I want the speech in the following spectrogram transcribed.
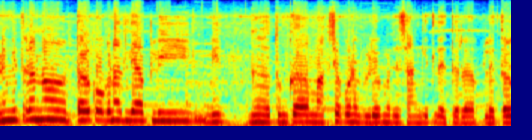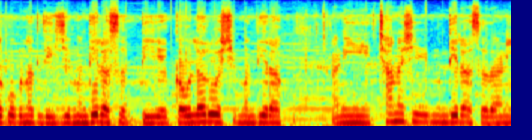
आणि मित्रांनो तळ कोकणातली आपली मी तुमका मागच्या पण व्हिडिओमध्ये सांगितलं तर आपल्या तळ कोकणातली जी मंदिरं असत ती कौलारू अशी मंदिरं आणि छान अशी मंदिरं असत आणि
